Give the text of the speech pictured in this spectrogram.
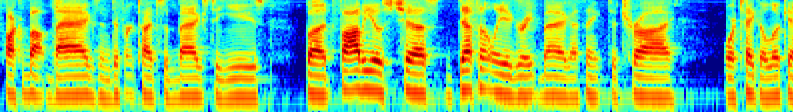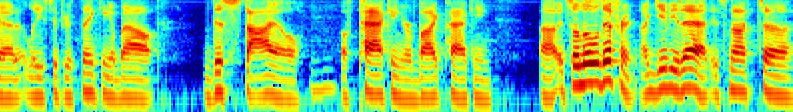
talk about bags and different types of bags to use. But Fabio's Chest, definitely a great bag, I think, to try or take a look at, at least if you're thinking about this style of packing or bike packing. Uh, it's a little different. I give you that. It's not. Uh,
